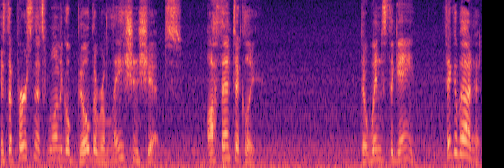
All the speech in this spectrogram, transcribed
It's the person that's willing to go build the relationships authentically that wins the game. Think about it.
